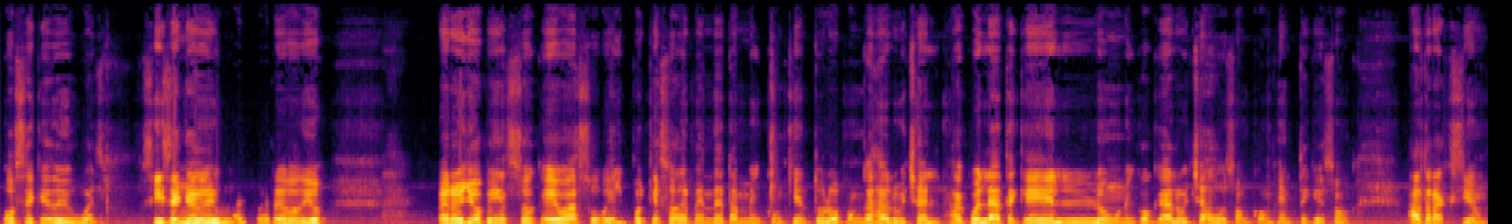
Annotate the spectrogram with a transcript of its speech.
o se quedó igual. Si se quedó igual, pues se jodió. Pero yo pienso que va a subir porque eso depende también con quién tú lo pongas a luchar. Acuérdate que él lo único que ha luchado son con gente que son atracción.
